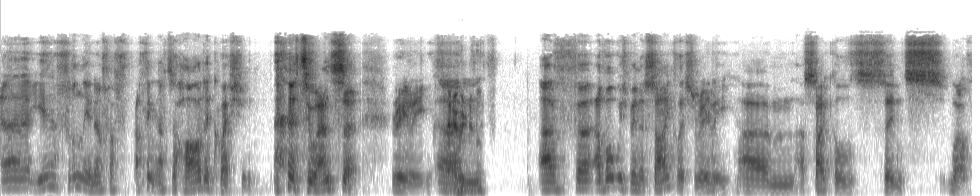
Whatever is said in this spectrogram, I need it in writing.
Uh, yeah, funnily enough, I, f- I think that's a harder question to answer. Really, um, I've uh, I've always been a cyclist. Really, um, I cycled since well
